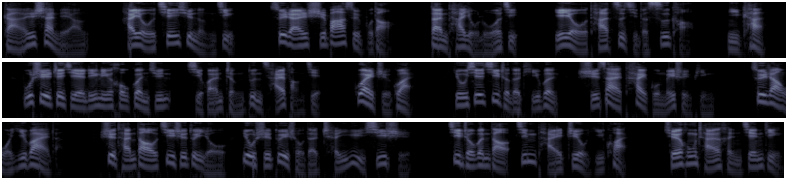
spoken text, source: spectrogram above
感恩、善良，还有谦逊、冷静。虽然十八岁不到，但她有逻辑。也有他自己的思考。你看，不是这届零零后冠军喜欢整顿采访界，怪只怪有些记者的提问实在太过没水平。最让我意外的是，谈到既是队友又是对手的陈芋汐时，记者问到金牌只有一块，全红婵很坚定，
